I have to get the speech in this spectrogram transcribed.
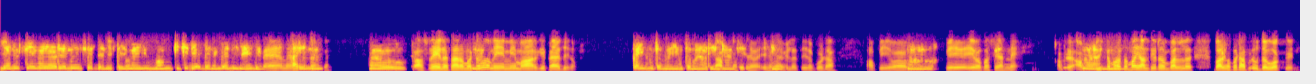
දැනුත් එහෙමයි ආර්යනාංශ දැනුත් එහෙමයි මම කිසි දෙයක් දැනගන්නේ නැහැ දැන්. නෑ හරි නෑ. නෑ. ඔව් ප්‍රශ්න එන තරමටම මේ මේ මාර්ගේ පෑදෙනවා. කයිම තමයි එහෙම තමයි ආර්යනාංශ. අපිට එහෙම ඇවිල්ලා තියෙන ගොඩක් අපි ඒවා. අපේ ඒව පස්සේ යන්නේ නැහැ. අපිට අපිටම තමයි අන්තිමටම බල බලනකොට අපිට උදව්වක් වෙන්නේ.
